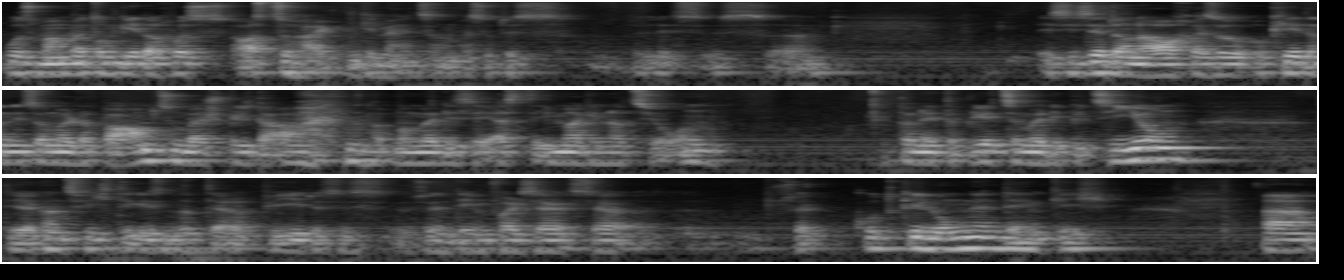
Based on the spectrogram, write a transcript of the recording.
wo es manchmal darum geht, auch was auszuhalten gemeinsam. Also das, das ist, ähm, es ist ja dann auch, also okay, dann ist einmal der Baum zum Beispiel da, dann hat man mal diese erste Imagination, dann etabliert sich einmal die Beziehung, die ja ganz wichtig ist in der Therapie. Das ist also in dem Fall sehr, sehr, sehr gut gelungen, denke ich. Äh,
